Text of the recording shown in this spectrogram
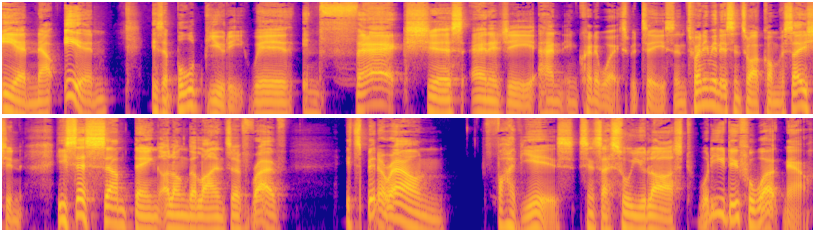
Ian. Now, Ian is a bald beauty with infectious energy and incredible expertise. And 20 minutes into our conversation, he says something along the lines of Rav, it's been around five years since I saw you last. What do you do for work now?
